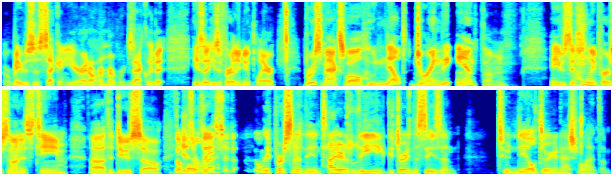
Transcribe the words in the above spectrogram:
or maybe this is his second year. I don't remember exactly, but he's a, he's a fairly new player. Bruce Maxwell, who knelt during the anthem he was the only person on his team uh, to do so. The is arrested. League, the only person in the entire league during the season to kneel during a national anthem.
